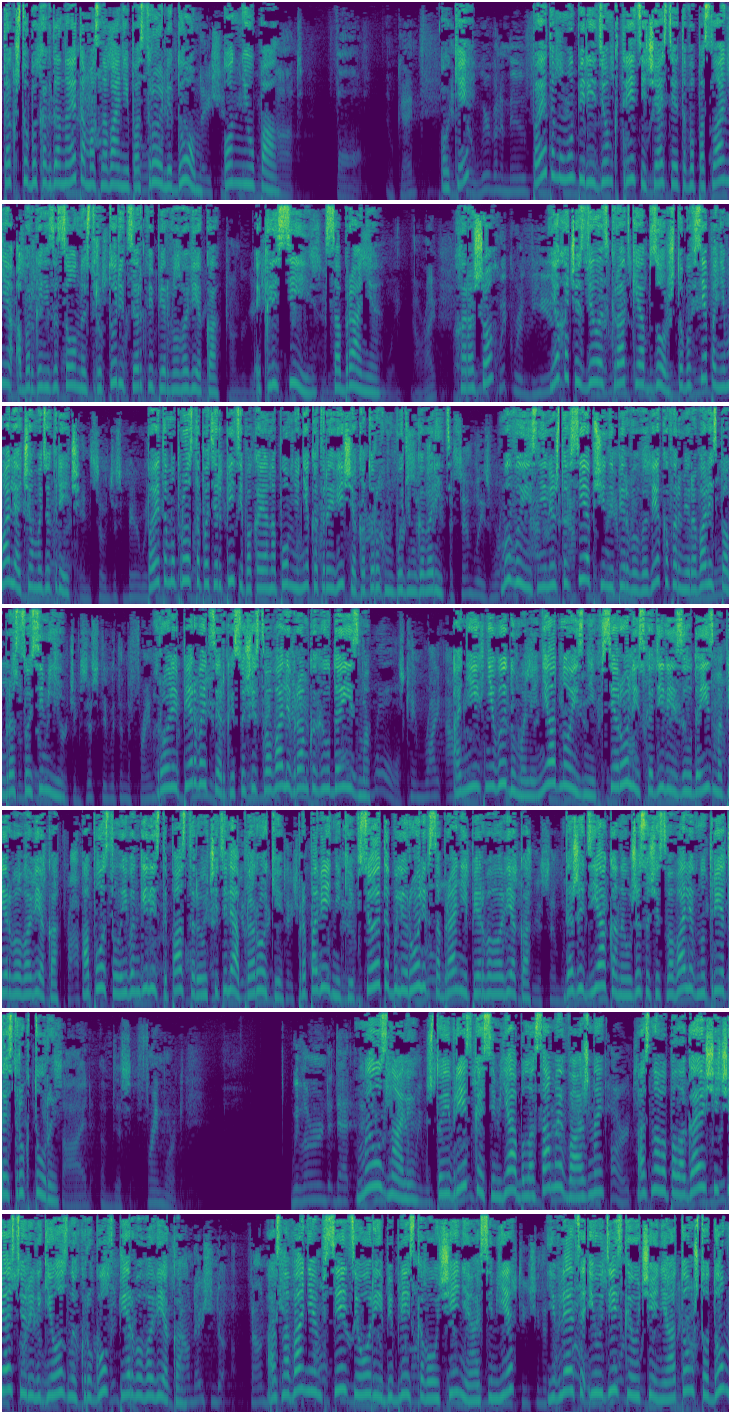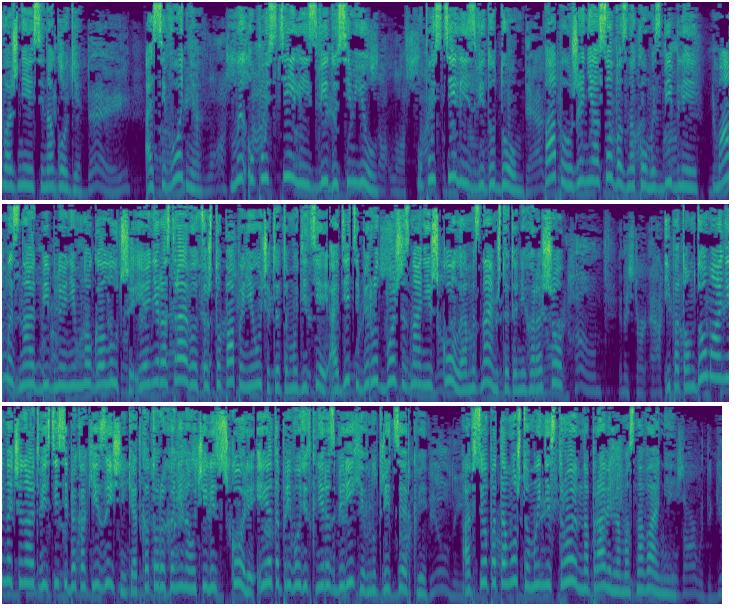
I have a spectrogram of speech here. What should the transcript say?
Так, чтобы когда на этом основании построили дом, он не упал. Окей? Поэтому мы перейдем к третьей части этого послания об организационной структуре Церкви первого века, Экклесии, собрания. Хорошо? Я хочу сделать краткий обзор, чтобы все понимали, о чем идет речь. Поэтому просто потерпите, пока я напомню некоторые вещи, о которых мы будем говорить. Мы выяснили, что все общины первого века формировались по образцу семьи. Роли первой церкви существовали в рамках иудаизма. Они их не выдумали, ни одной из них. Все роли исходили из иудаизма первого века. Апостолы, евангелисты, пасторы, учителя, пророки, проповедники — все это были роли в собрании первого века. Даже диаконы уже существовали внутри этой структуры. Мы узнали, что еврейская семья была самой важной, основополагающей частью религиозных кругов первого века. Основанием всей теории библейского учения о семье является иудейское учение о том, что дом важнее синагоги. А сегодня мы упустили из виду семью, упустили из виду дом. Папы уже не особо знакомы с Библией. Мамы знают Библию немного лучше, и они расстраиваются, что папы не учат этому детей, а дети берут больше знаний из школы, а мы знаем, что это нехорошо. И потом дома они начинают вести себя как язычники, от которых они научились в школе, и это приводит к неразберихе внутри церкви. А все потому, что мы не строим на правильном основании.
